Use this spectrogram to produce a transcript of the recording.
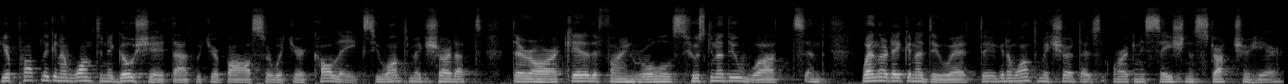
you're probably going to want to negotiate that with your boss or with your colleagues. You want to make sure that there are clearly defined roles, who's going to do what, and when are they going to do it. You're going to want to make sure there's an organization and structure here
